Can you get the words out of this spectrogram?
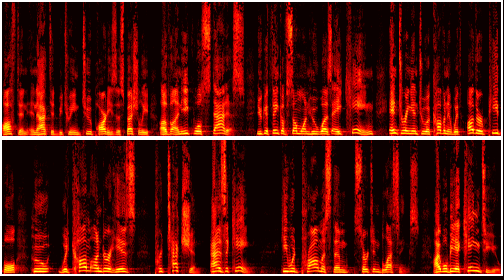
often enacted between two parties, especially of unequal status. You could think of someone who was a king entering into a covenant with other people who would come under his protection as a king. He would promise them certain blessings. I will be a king to you.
